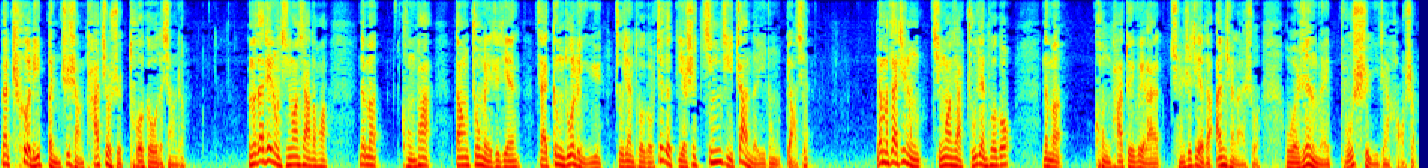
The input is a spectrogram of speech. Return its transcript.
那撤离本质上它就是脱钩的象征。那么在这种情况下的话，那么恐怕当中美之间在更多领域逐渐脱钩，这个也是经济战的一种表现。那么在这种情况下逐渐脱钩，那么恐怕对未来全世界的安全来说，我认为不是一件好事儿。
